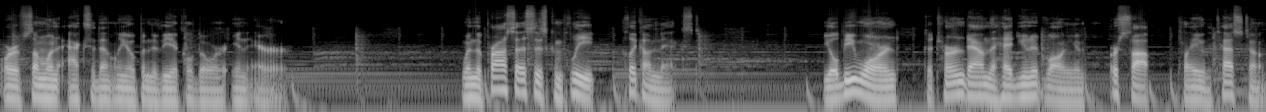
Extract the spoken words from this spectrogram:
or if someone accidentally opened the vehicle door in error. When the process is complete, click on Next. You'll be warned to turn down the head unit volume or stop playing the test tone.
